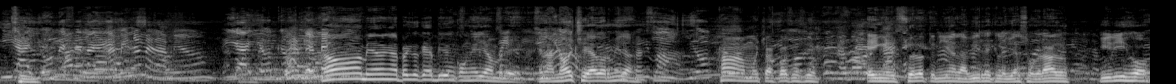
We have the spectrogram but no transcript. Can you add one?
Y a yo me da A mí no me da miedo. decía yo que No, miren el aspecto que viven con ella, hombre. En la noche ya dormida. Ah, muchas cosas, sí. En el suelo tenía la birra que le había sobrado. Y dijo,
